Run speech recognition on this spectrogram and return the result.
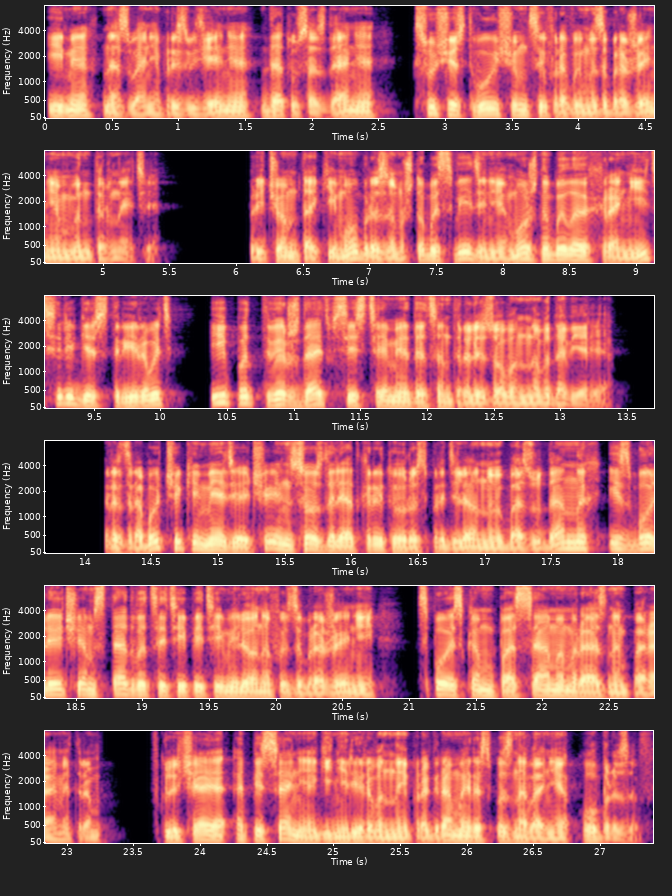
имя, название произведения, дату создания к существующим цифровым изображениям в интернете. Причем таким образом, чтобы сведения можно было хранить, регистрировать и подтверждать в системе децентрализованного доверия. Разработчики MediaChain создали открытую распределенную базу данных из более чем 125 миллионов изображений с поиском по самым разным параметрам, включая описание генерированной программой распознавания образов.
